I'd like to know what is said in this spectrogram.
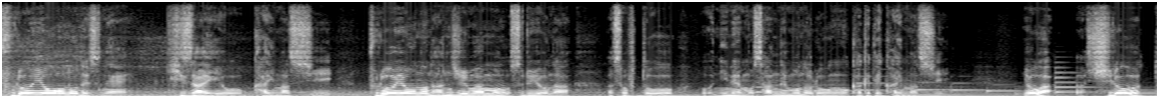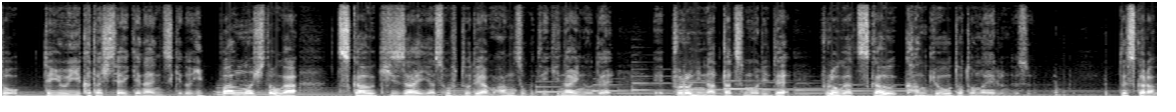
プロ用のですね機材を買いますしプロ用の何十万もするようなソフトを2年も3年ものローンをかけて買いますし要は素人っていう言い方してはいけないんですけど一般の人が使う機材やソフトでは満足できないのでプロになったつもりでプロが使う環境を整えるんです。ですから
